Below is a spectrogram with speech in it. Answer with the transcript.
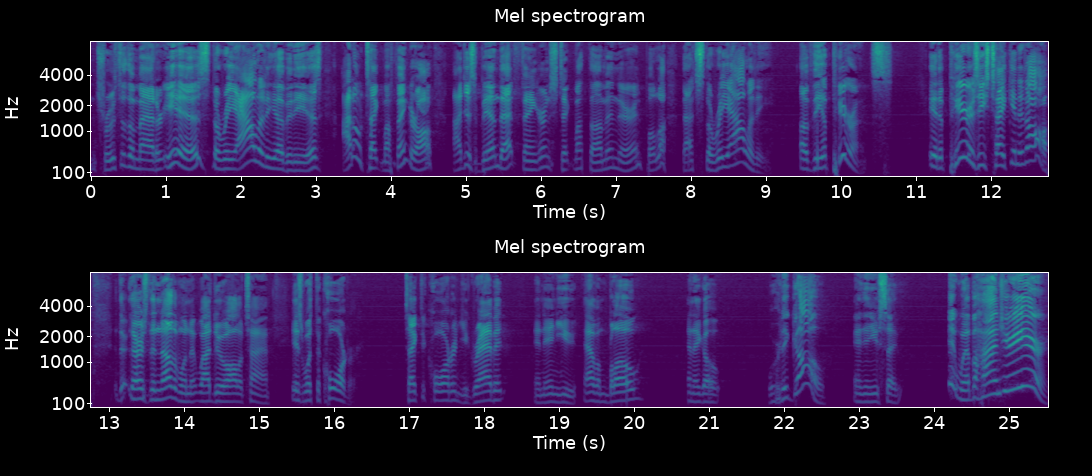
The truth of the matter is, the reality of it is, I don't take my finger off. I just bend that finger and stick my thumb in there and pull up. That's the reality of the appearance. It appears he's taking it off. There's another one that I do all the time is with the quarter. Take the quarter and you grab it, and then you have them blow, and they go, Where'd it go? And then you say, It went behind your ear.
